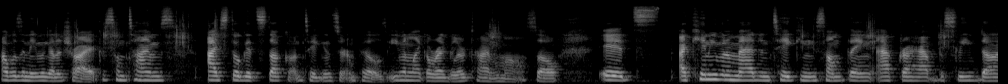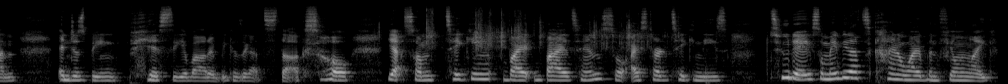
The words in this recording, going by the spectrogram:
I wasn't even going to try it because sometimes I still get stuck on taking certain pills, even like a regular Tylenol. So it's I can't even imagine taking something after I have the sleeve done and just being pissy about it because it got stuck. So yeah, so I'm taking Bi biotin. So I started taking these today. So maybe that's kind of why I've been feeling like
